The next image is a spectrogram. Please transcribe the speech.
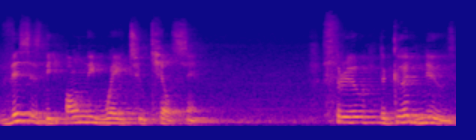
this is the only way to kill sin. Through the good news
